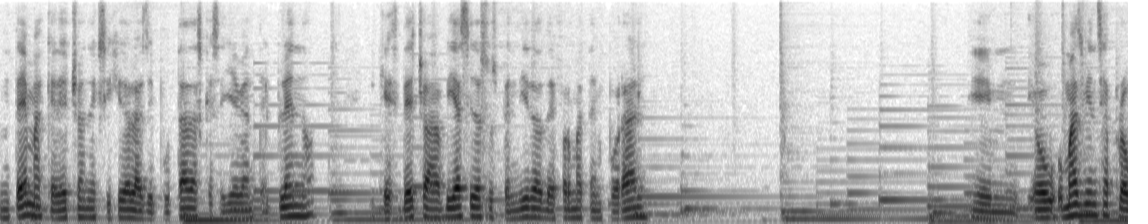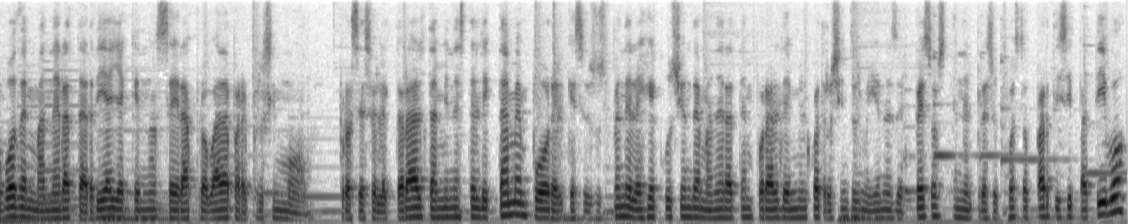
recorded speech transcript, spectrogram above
un tema que de hecho han exigido las diputadas que se lleve ante el Pleno que de hecho había sido suspendido de forma temporal, em, o, más bien se aprobó de manera tardía ya que no será aprobada para el próximo proceso electoral. También está el dictamen por el que se suspende la ejecución de manera temporal de 1.400 millones de pesos en el presupuesto participativo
